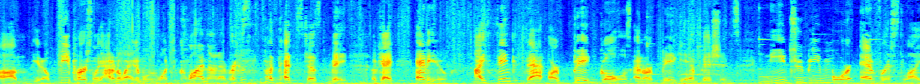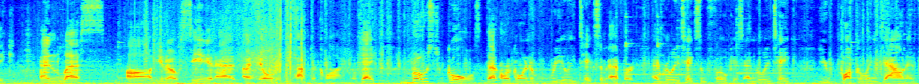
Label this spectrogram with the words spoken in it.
Um, you know, me personally, I don't know why anyone would want to climb Mount Everest, but that's just me. Okay. Anywho, I think that our big goals and our big ambitions need to be more Everest-like and less uh, you know, seeing it as a hill that we have to climb. Okay, most goals that are going to really take some effort and really take some focus and really take you buckling down and,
